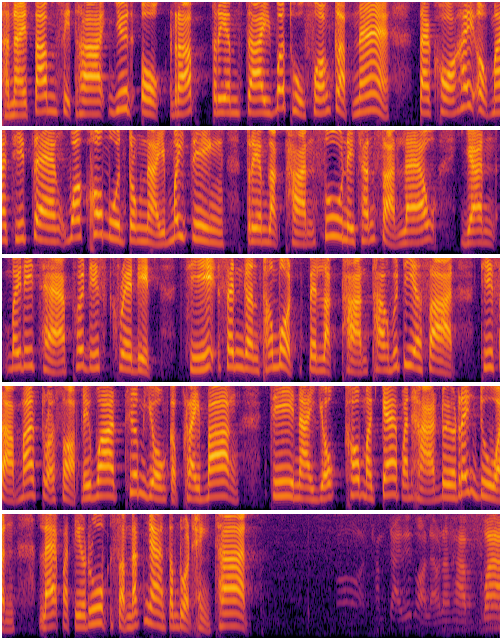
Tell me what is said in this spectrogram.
ทนายตั้มสิทธายืดอกรับเตรียมใจว่าถูกฟ้องกลับแน่ แต่ขอให้ออกมาชี้แจงว่าข้อมูลตรงไหนไม่จริง เตรียมหลักฐานสู้ในชั้นศาลแล้ว ยันไม่ได้แฉเพื่อดิสเครดิต ชี้เส้นเงินทั้งหมดเป็นหลักฐานทางวิทยาศาสตร์ ที่สามารถตรวจสอบได้ว่าเชื่อมโยงกับใครบ้าง จี้นายกเข้ามาแก้ปัญหาโดยเร่งด่วน และปฏิรูปสำนักงานตำรวจแห่งชาติทำใจไว้ก่อนแล้วนะครับว่า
